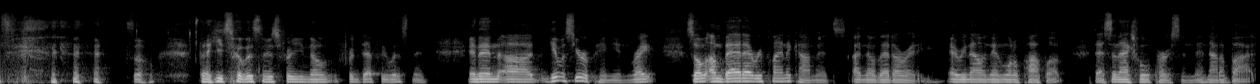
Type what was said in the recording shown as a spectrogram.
So thank you to listeners for you know for definitely listening, and then uh, give us your opinion. Right. So I'm bad at replying to comments. I know that already. Every now and then one will pop up. That's an actual person and not a bot.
